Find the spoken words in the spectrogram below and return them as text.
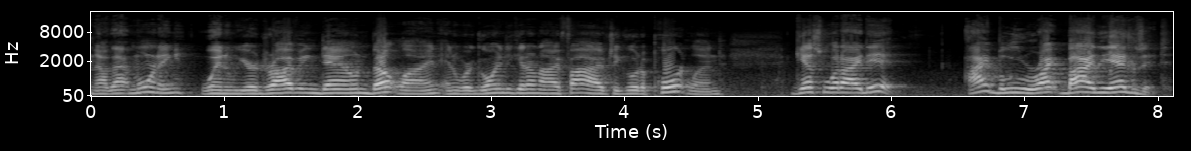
now that morning, when we were driving down Beltline and we're going to get on I 5 to go to Portland, guess what I did? I blew right by the exit.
